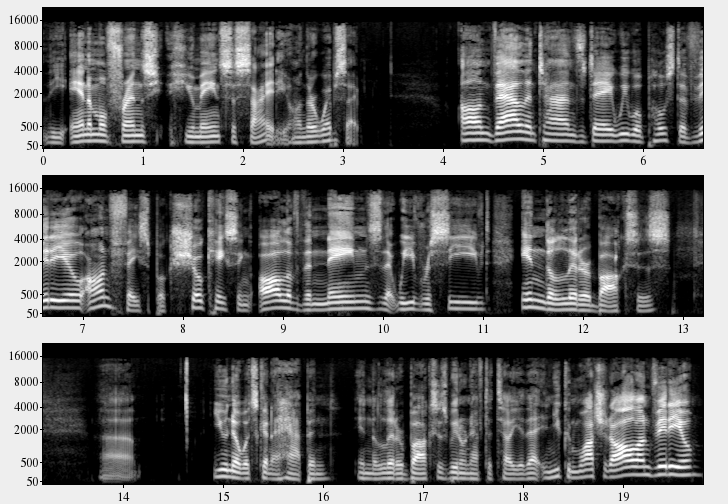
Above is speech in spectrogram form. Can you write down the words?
the Animal Friends Humane Society on their website. On Valentine's Day, we will post a video on Facebook showcasing all of the names that we've received in the litter boxes. Uh, you know what's going to happen in the litter boxes. We don't have to tell you that. And you can watch it all on video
